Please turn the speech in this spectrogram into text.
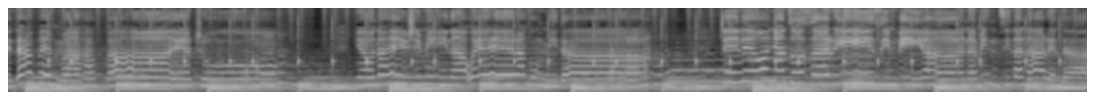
Tendape mahaba yacho Yaona heshimina wera gumida Tilionya zozari zimbia na minzina narenda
